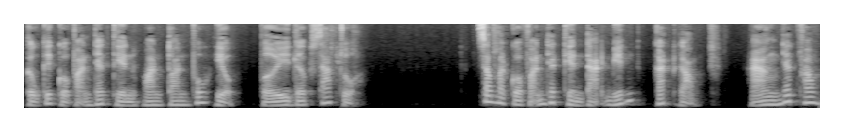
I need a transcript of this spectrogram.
Công kích của Vạn Nhất Thiên hoàn toàn vô hiệu với lớp sáp rùa. Sắc mặt của Vạn Nhất Thiên đại biến, cắt gỏng. Hàng Nhất Phong,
